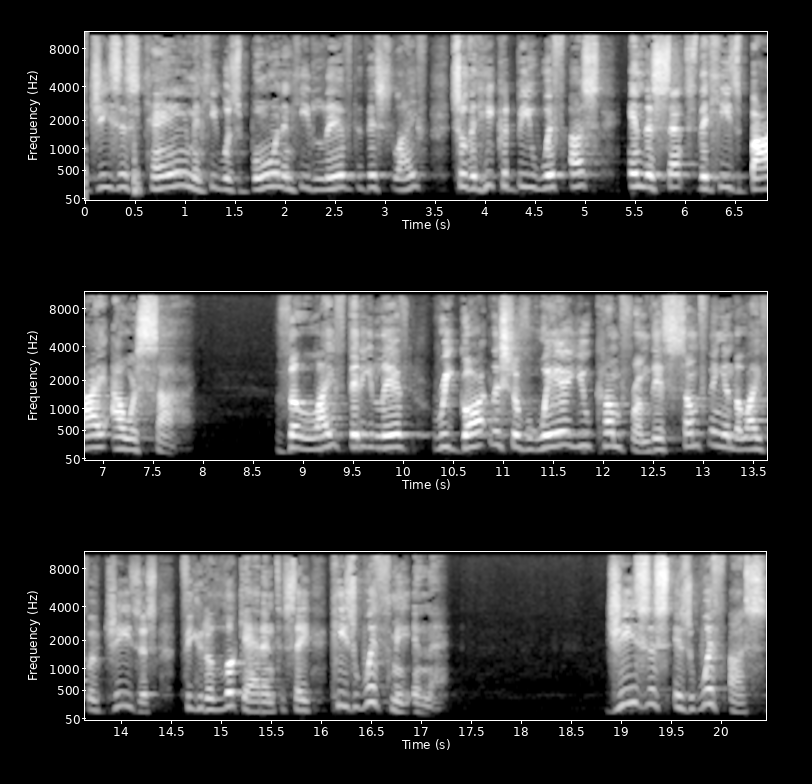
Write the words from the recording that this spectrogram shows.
That Jesus came and he was born and he lived this life so that he could be with us in the sense that he's by our side. The life that he lived, regardless of where you come from, there's something in the life of Jesus for you to look at and to say, He's with me in that. Jesus is with us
